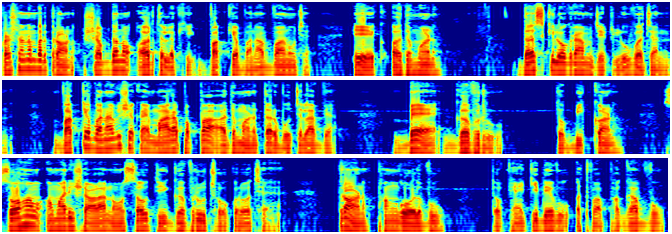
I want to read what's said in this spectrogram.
પ્રશ્ન નંબર ત્રણ, શબ્દનો અર્થ લખી વાક્ય બનાવવાનું છે. એક, અધમણ. દસ કિલોગ્રામ જેટલું વજન. વાક્ય બનાવી શકાય મારા પપ્પા અધમણ તરબૂચ લાવ્યા. બે, ગભરું. તો બીકણ સોહમ અમારી શાળાનો સૌથી ગભરું છોકરો છે. ત્રણ, ફંગોળવું. તો ફેંકી દેવું અથવા ફગાવવું.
